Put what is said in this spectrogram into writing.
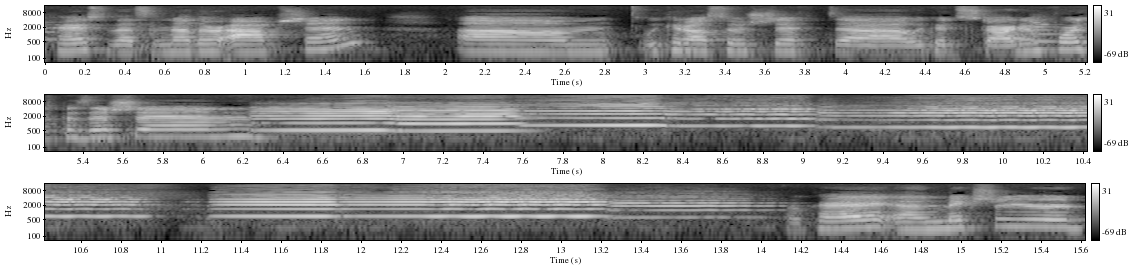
Okay, so that's another option. Um, we could also shift, uh, we could start in fourth position. Okay, and make sure you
